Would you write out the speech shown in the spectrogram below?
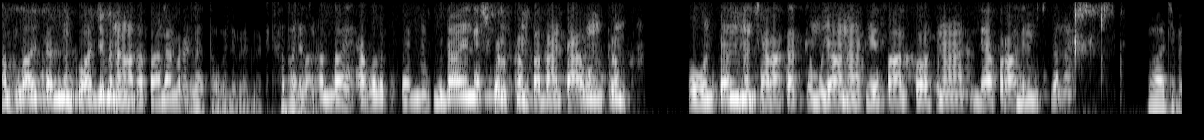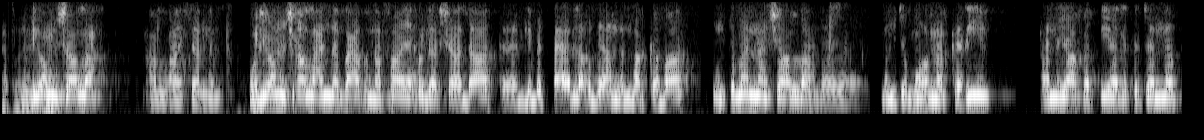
الله يسلمك. واجبنا هذا طال عمرك. الله يطول بعمرك. تفضل يا الله, طويل الله يحفظك ويسلمك. بداية أشكركم طبعا تعاونكم ونثمن شراكتكم ويانا في إيصال صوتنا لأفراد المجتمع. واجب يا طويل واليوم إن شاء الله الله يسلمك واليوم إن شاء الله عندنا بعض النصائح والإرشادات اللي بتتعلق بأمن المركبات ونتمنى إن شاء الله من جمهورنا الكريم أن يأخذ فيها لتجنب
